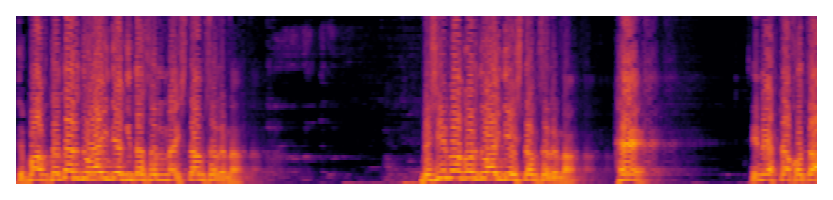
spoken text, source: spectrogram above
তে বাপ দাদার দোহাই দিয়া কিতা চলে না, ইসলাম চলে না। বেশিরভাগের দোহাই দিয়ে ইসলাম চলে না। হ্যাঁ এনে একটা কথা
